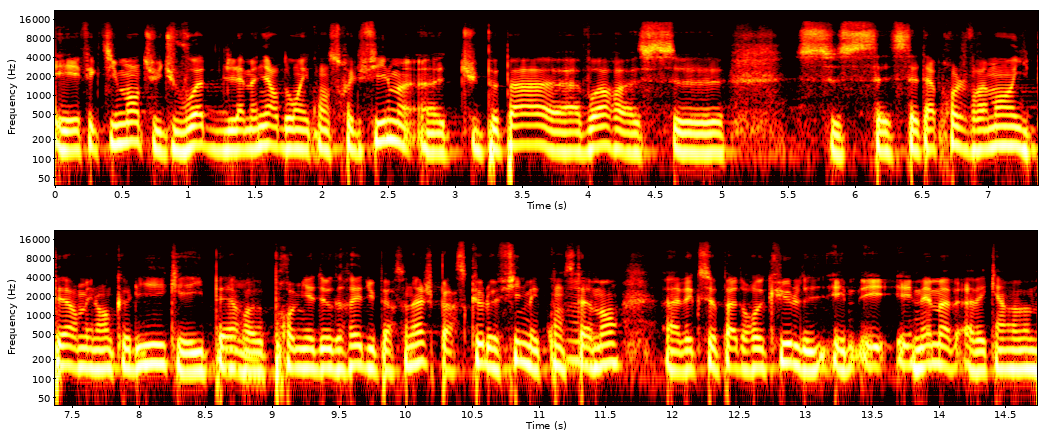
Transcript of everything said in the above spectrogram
Et effectivement, tu, tu, vois de la manière dont est construit le film, euh, tu peux pas euh, avoir euh, ce, ce, cette approche vraiment hyper mélancolique et hyper mm. premier degré du personnage parce que le film est constamment mm. avec ce pas de recul et, et, et même avec un,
